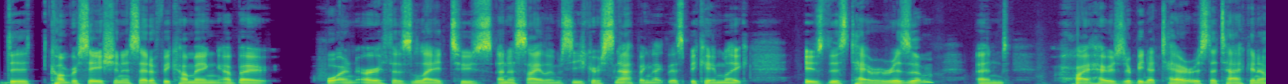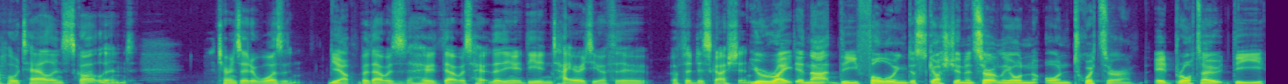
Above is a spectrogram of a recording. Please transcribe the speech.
The conversation, instead of becoming about what on earth has led to an asylum seeker snapping like this, became like, is this terrorism? And why, how has there been a terrorist attack in a hotel in Scotland? It turns out it wasn't. Yeah. But that was how that was how the the entirety of the of the discussion. You're right in that the following discussion, and certainly on, on Twitter, it brought out the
